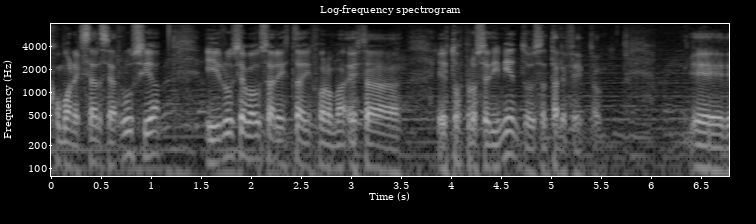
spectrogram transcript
cómo anexarse a Rusia y Rusia va a usar esta esta, estos procedimientos a tal efecto. Eh,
